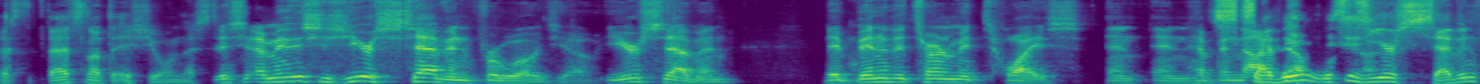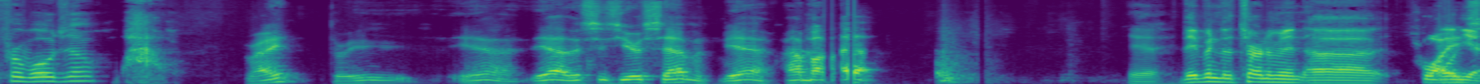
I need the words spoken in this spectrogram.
That's that's not the issue on this. This, I mean, this is year seven for Wojo. Year seven. They've been to the tournament twice and and have been seven. This is year seven for Wojo. Wow. Right. Three. Yeah. Yeah. This is year seven. Yeah. How about that? Yeah, they've been to the tournament uh twice. Well, yeah,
